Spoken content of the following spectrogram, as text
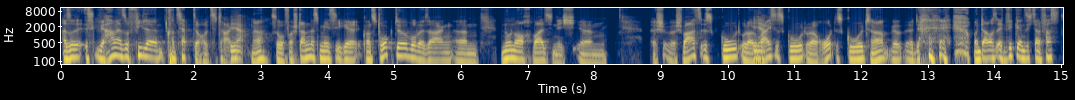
also es, wir haben ja so viele Konzepte heutzutage, ja. ne? so verstandesmäßige Konstrukte, wo wir sagen, ähm, nur noch, weiß ich nicht, ähm, äh, Schwarz ist gut oder ja. Weiß ist gut oder Rot ist gut. Ne? Und daraus entwickeln sich dann fast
